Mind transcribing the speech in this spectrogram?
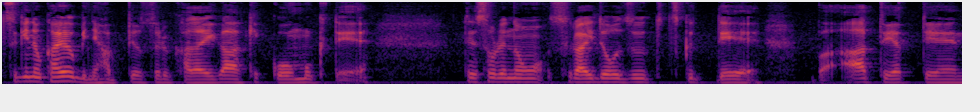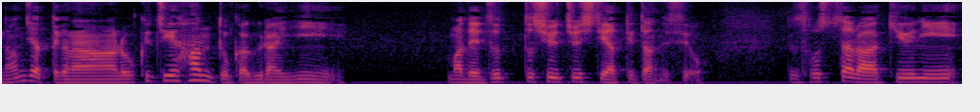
次の火曜日に発表する課題が結構重くてでそれのスライドをずっと作ってバーってやって何時やったかな？6時半とかぐらいにまでずっと集中してやってたんですよ。でそしたら急に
